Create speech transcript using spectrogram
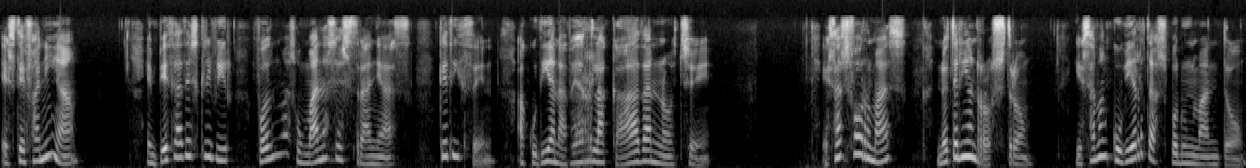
Estefanía empieza a describir formas humanas extrañas que dicen acudían a verla cada noche. Esas formas no tenían rostro y estaban cubiertas por un manto.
